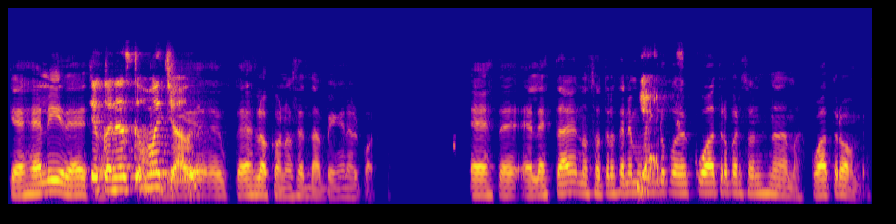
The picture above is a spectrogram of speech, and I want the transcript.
que es Eli, de hecho. Yo conozco mucho. Eh, ustedes lo conocen también en el podcast. Este, él está, nosotros tenemos un grupo de cuatro personas nada más, cuatro hombres,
